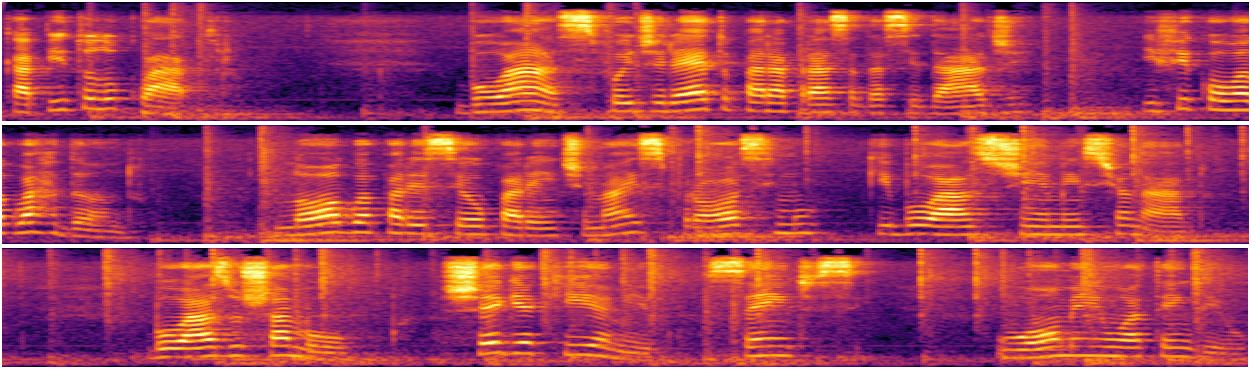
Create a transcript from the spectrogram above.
Capítulo 4 Boaz foi direto para a praça da cidade e ficou aguardando. Logo apareceu o parente mais próximo que Boaz tinha mencionado. Boaz o chamou. Chegue aqui, amigo, sente-se. O homem o atendeu.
